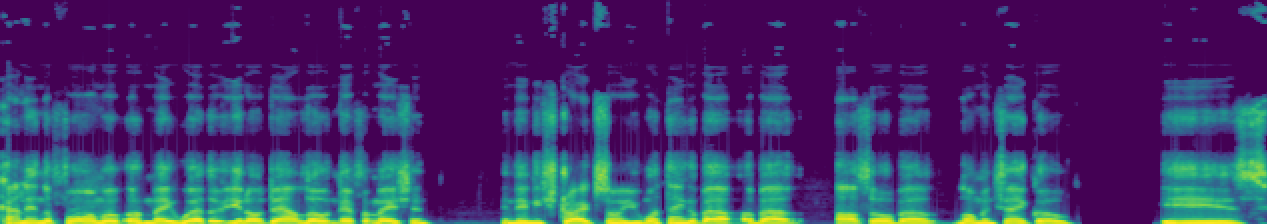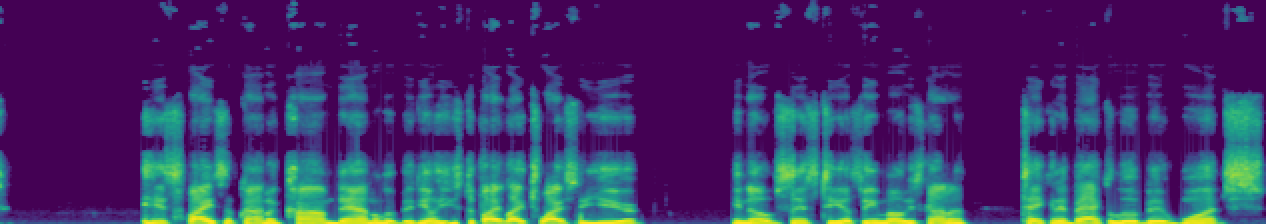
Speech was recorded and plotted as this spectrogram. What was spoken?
kind of in the form of, of Mayweather, you know, downloading information, and then he strikes on you. One thing about about also about Lomachenko is his fights have kind of calmed down a little bit. You know, he used to fight like twice a year. You know, since Teofimo, he's kind of taken it back a little bit once,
